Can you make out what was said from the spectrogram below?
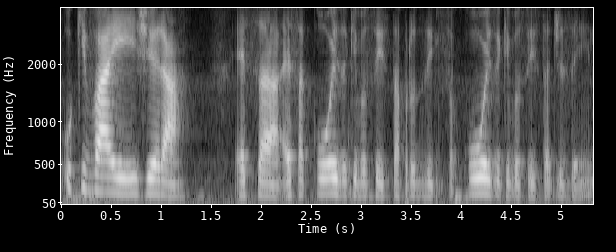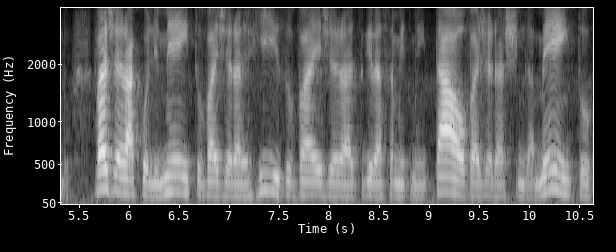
o que vai gerar essa, essa coisa que você está produzindo, essa coisa que você está dizendo. Vai gerar acolhimento, vai gerar riso, vai gerar desgraçamento mental, vai gerar xingamento.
